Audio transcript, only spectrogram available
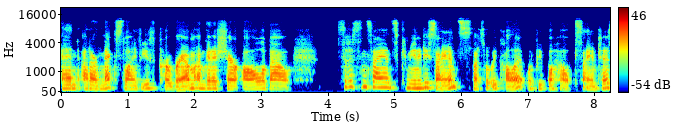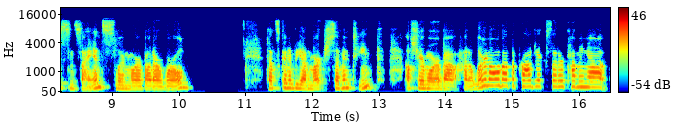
and at our next live youth program, I'm going to share all about citizen science, community science. That's what we call it when people help scientists and science learn more about our world. That's going to be on March 17th. I'll share more about how to learn all about the projects that are coming up,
